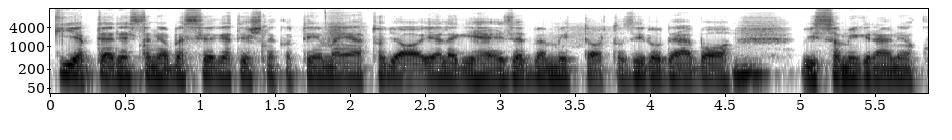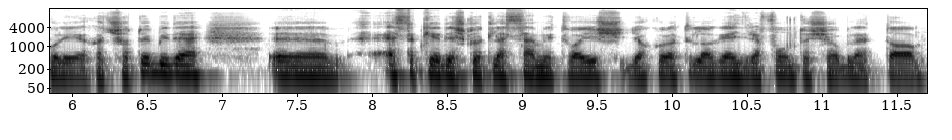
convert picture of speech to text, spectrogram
kiebb terjeszteni a beszélgetésnek a témáját, hogy a jelenlegi helyzetben mit tart az irodába, hmm. visszamigrálni a kollégákat, stb. De ezt a kérdéskört leszámítva is gyakorlatilag egyre fontosabb lett a,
